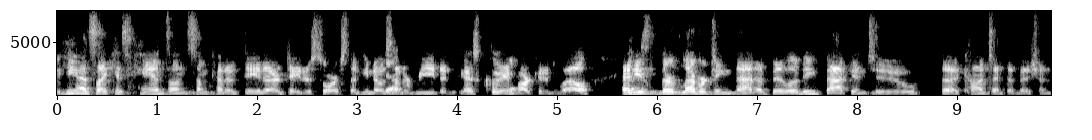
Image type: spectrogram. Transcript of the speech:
he has like his hands on some kind of data or data source that he knows yeah. how to read and has clearly yeah. marketed well. And yeah. he's they're leveraging that ability back into the content division.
